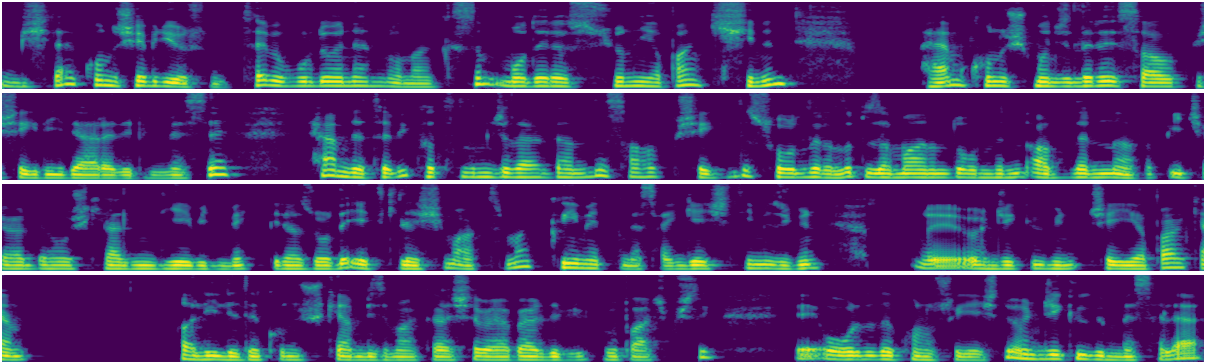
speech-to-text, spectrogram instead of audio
bir şeyler konuşabiliyorsun. Tabii burada önemli olan kısım moderasyonu yapan kişinin hem konuşmacıları sağlıklı bir şekilde idare edebilmesi hem de tabii katılımcılardan da sağlıklı bir şekilde sorular alıp zamanında onların adlarını alıp içeride hoş geldin diyebilmek biraz orada etkileşim arttırmak kıymetli. Mesela geçtiğimiz gün önceki gün şey yaparken Ali ile de konuşurken bizim arkadaşlar beraber de bir grup açmıştık. E, orada da konusu geçti. Önceki gün mesela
